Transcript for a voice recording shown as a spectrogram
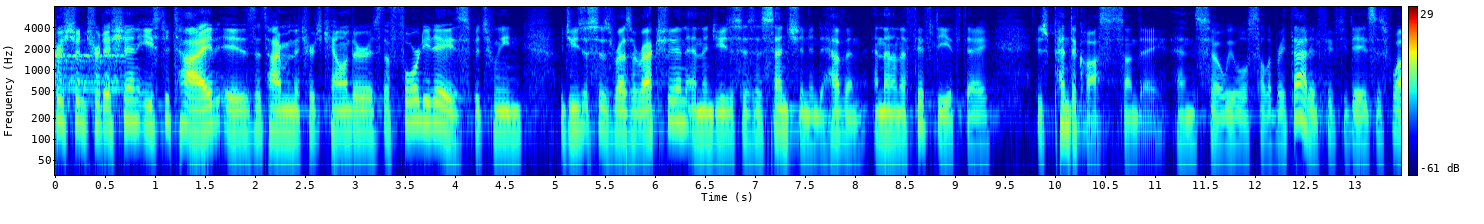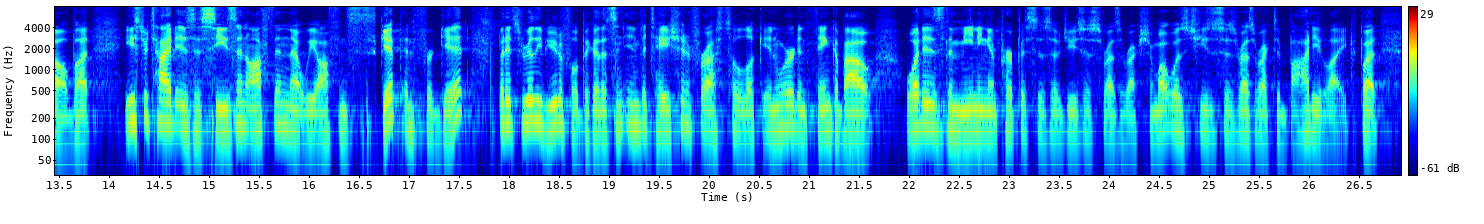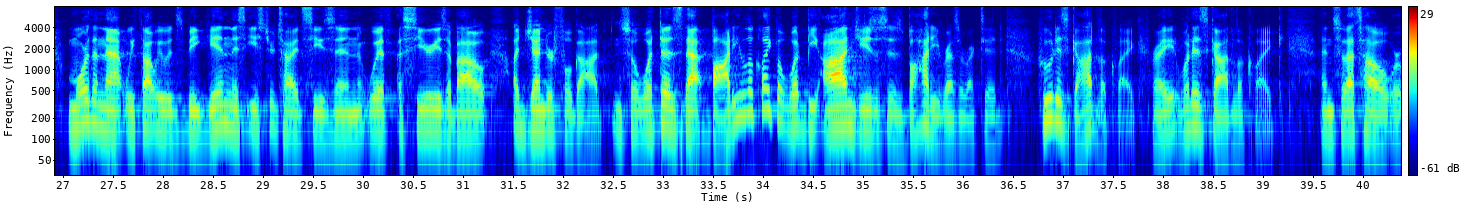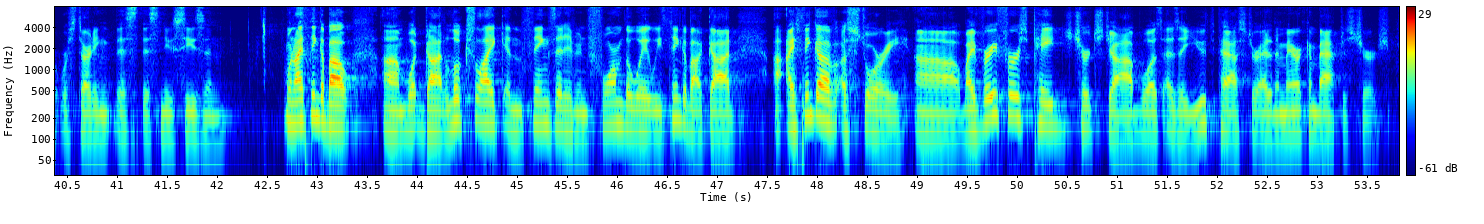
Christian tradition, Eastertide is the time in the church calendar is the 40 days between Jesus' resurrection and then Jesus' ascension into heaven. And then on the 50th day is Pentecost Sunday. And so we will celebrate that in 50 days as well. But Eastertide is a season often that we often skip and forget, but it's really beautiful because it's an invitation for us to look inward and think about what is the meaning and purposes of Jesus' resurrection? What was Jesus' resurrected body like? But more than that, we thought we would begin this Eastertide season with a series about a genderful God. And so, what does that body look like? But what beyond Jesus' body resurrected? Who does God look like, right? What does God look like? And so that's how we're, we're starting this, this new season. When I think about um, what God looks like and things that have informed the way we think about God, I think of a story. Uh, my very first paid church job was as a youth pastor at an American Baptist church.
